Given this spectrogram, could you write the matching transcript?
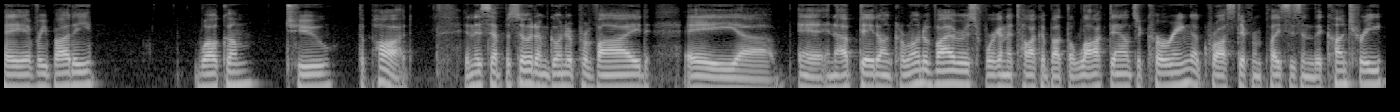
Hey, everybody. Welcome to the pod. In this episode, I'm going to provide a, uh, an update on coronavirus. We're going to talk about the lockdowns occurring across different places in the country.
